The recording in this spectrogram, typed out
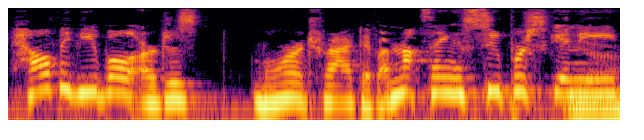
healthy people are just more attractive. I'm not saying super skinny,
